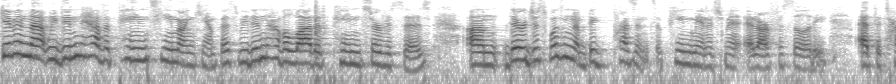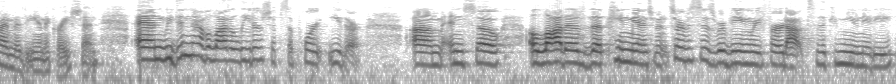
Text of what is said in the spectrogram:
given that we didn't have a pain team on campus, we didn't have a lot of pain services, um, there just wasn't a big presence of pain management at our facility at the time of the integration. And we didn't have a lot of leadership support either. Um, and so a lot of the pain management services were being referred out to the community,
